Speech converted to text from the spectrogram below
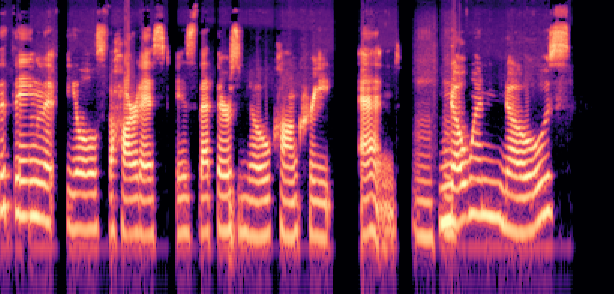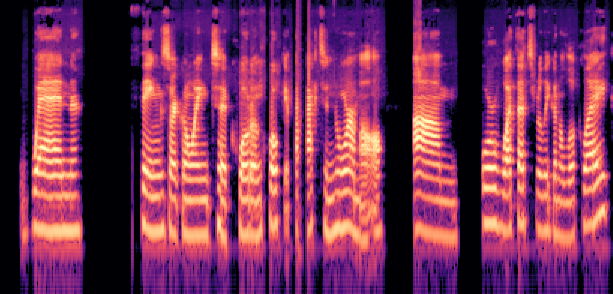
the thing that feels the hardest is that there's no concrete end. Mm-hmm. No one knows when things are going to quote unquote get back to normal um, or what that's really going to look like.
